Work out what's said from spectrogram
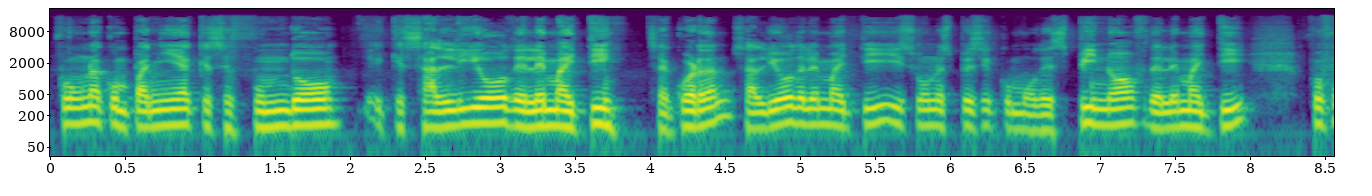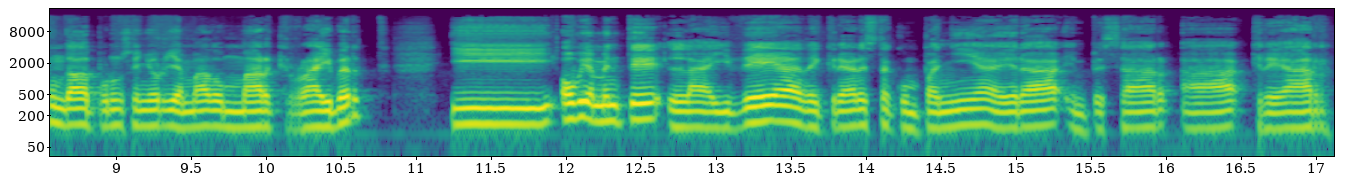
fue una compañía que se fundó, eh, que salió del MIT, ¿se acuerdan? Salió del MIT, hizo una especie como de spin-off del MIT, fue fundada por un señor llamado Mark Rybert y obviamente la idea de crear esta compañía era empezar a crear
